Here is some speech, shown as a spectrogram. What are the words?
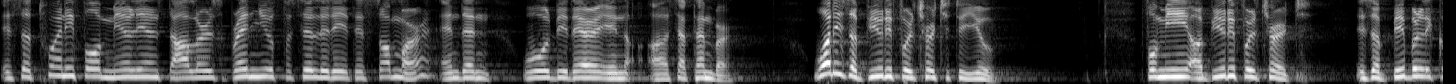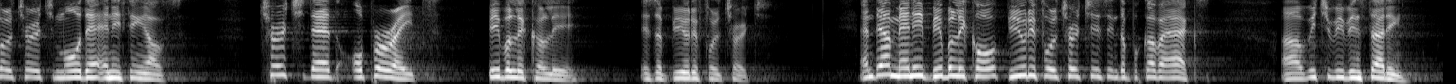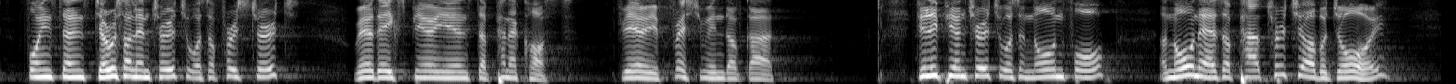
It's a $24 million brand new facility this summer, and then we will be there in uh, September. What is a beautiful church to you? For me, a beautiful church is a biblical church more than anything else. Church that operates biblically is a beautiful church. And there are many biblical, beautiful churches in the book of Acts, uh, which we've been studying. For instance, Jerusalem Church was the first church where they experienced the Pentecost, very fresh wind of God. Philippian Church was known for, known as a church of joy,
